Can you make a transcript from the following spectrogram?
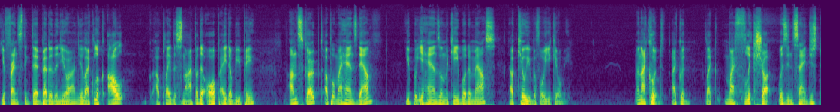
your friends think they're better than you are, and you're like, look, I'll, I'll play the sniper, the AWP, AWP, unscoped. I'll put my hands down. You put your hands on the keyboard and mouse. I'll kill you before you kill me. And I could. I could. Like, my flick shot was insane. Just,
